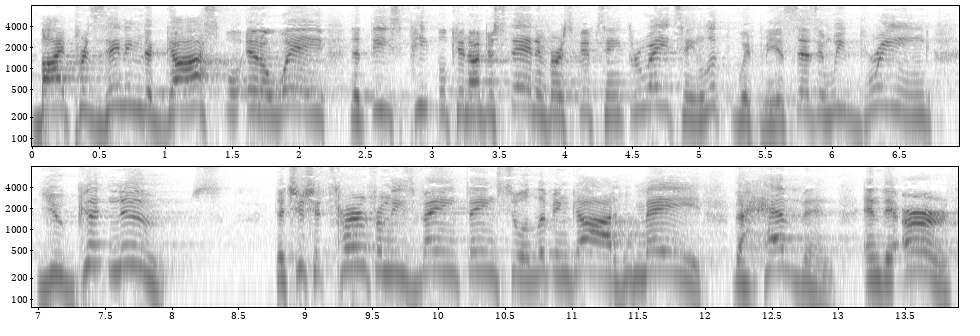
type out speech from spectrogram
by presenting the gospel in a way that these people can understand in verse 15 through 18. Look with me. It says, And we bring you good news that you should turn from these vain things to a living God who made the heaven and the earth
